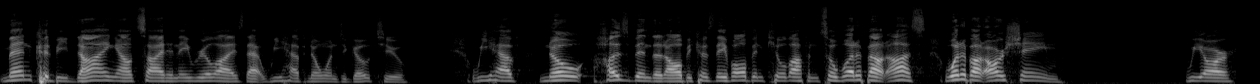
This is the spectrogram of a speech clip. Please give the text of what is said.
men could be dying outside and they realize that we have no one to go to. We have no husband at all because they've all been killed off. And so, what about us? What about our shame? We are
